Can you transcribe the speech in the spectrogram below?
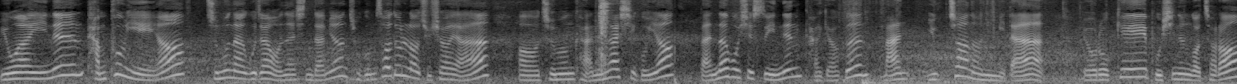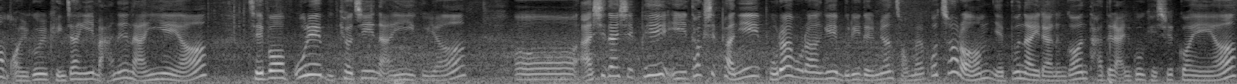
이 아이는 단품이에요. 주문하고자 원하신다면 조금 서둘러 주셔야 어, 주문 가능하시고요. 만나보실 수 있는 가격은 16,000원입니다. 이렇게 보시는 것처럼 얼굴 굉장히 많은 아이예요. 제법 오래 묵혀진 아이이고요. 어, 아시다시피 이 턱시판이 보라보라하게 물이 들면 정말 꽃처럼 예쁜 아이라는 건 다들 알고 계실 거예요.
